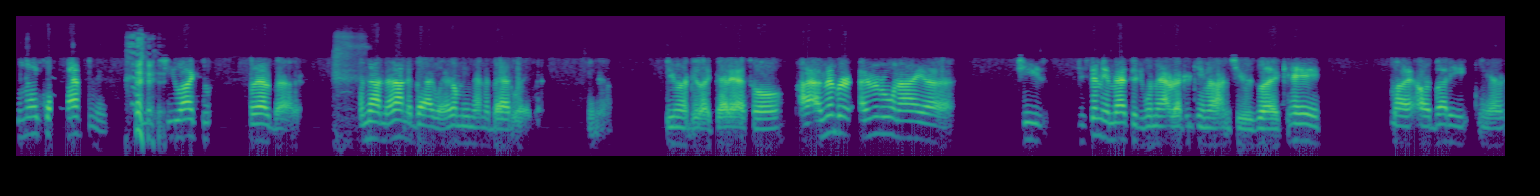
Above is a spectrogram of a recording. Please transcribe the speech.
she that happen to me. She, she likes to that about her. And not not in a bad way. I don't mean that in a bad way, but you know, you might be like that asshole. I, I remember. I remember when I uh, she she sent me a message when that record came out, and she was like, "Hey, my our buddy, you know,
